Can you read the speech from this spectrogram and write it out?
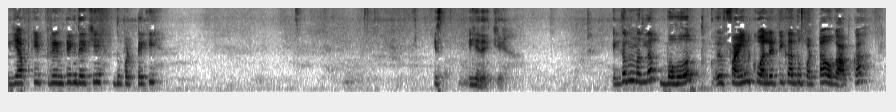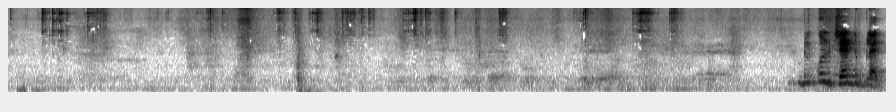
ये आपकी प्रिंटिंग देखिए, दुपट्टे की। इस, ये देखिए। एकदम मतलब बहुत फाइन क्वालिटी का दुपट्टा होगा आपका। बिल्कुल जेड ब्लैक।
